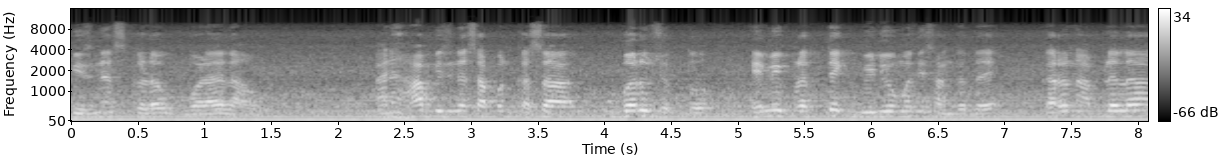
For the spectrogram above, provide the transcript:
बिझनेसकडं वळायला हवं. आणि हा बिझनेस आपण कसा उभारू शकतो हे मी प्रत्येक व्हिडिओमध्ये सांगत आहे. कारण आपल्याला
